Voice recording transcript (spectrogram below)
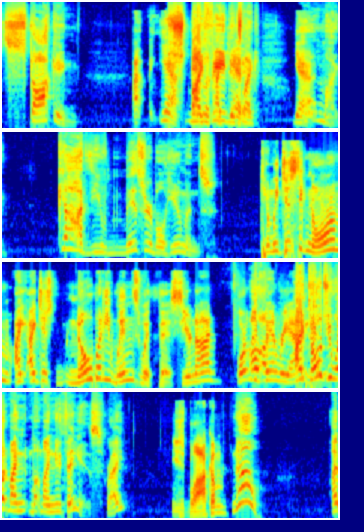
stalking I, yeah, my look, feed. It's it. like, yeah, oh my god, you miserable humans. can we just ignore them? I, I just nobody wins with this. You're not Portland Oh, I- fan I reacting. told to you what my what my new thing is, right? You just block them. No, I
